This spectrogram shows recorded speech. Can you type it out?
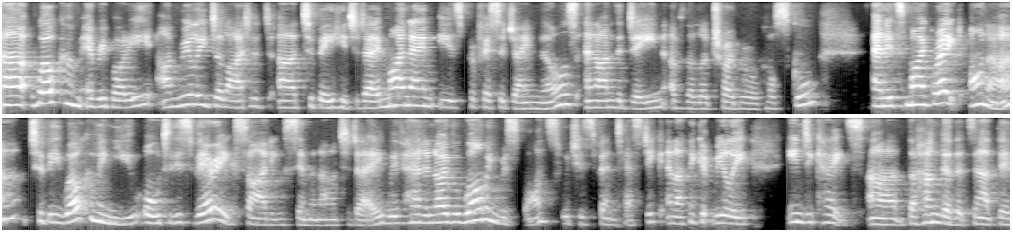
Uh, welcome everybody. I'm really delighted uh, to be here today. My name is Professor Jane Mills and I'm the Dean of the La Trobe Rural Health School. And it's my great honour to be welcoming you all to this very exciting seminar today. We've had an overwhelming response, which is fantastic. And I think it really indicates uh, the hunger that's out there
